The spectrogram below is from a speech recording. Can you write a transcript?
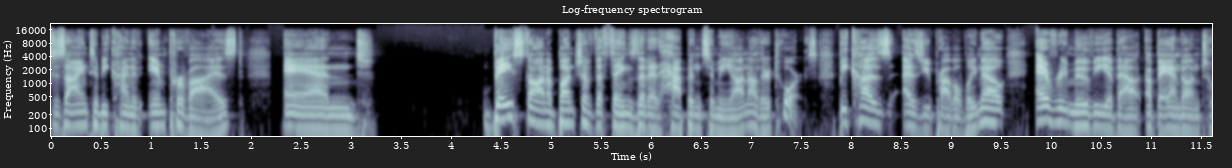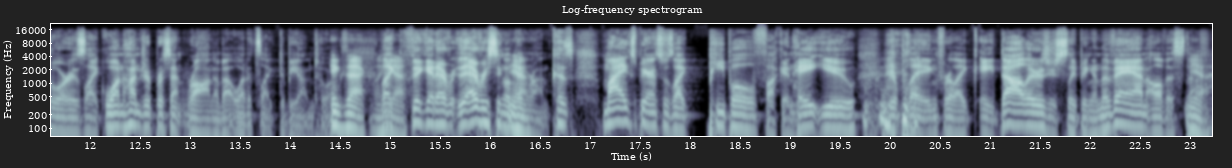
designed to be kind of improvised and based on a bunch of the things that had happened to me on other tours. Because, as you probably know, every movie about a band on tour is like 100% wrong about what it's like to be on tour. Exactly. Like yes. they get every every single Yeah. thing wrong. Because my experience was like people fucking hate you. You're playing for like eight dollars. You're sleeping in the van. All this stuff. yeah.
